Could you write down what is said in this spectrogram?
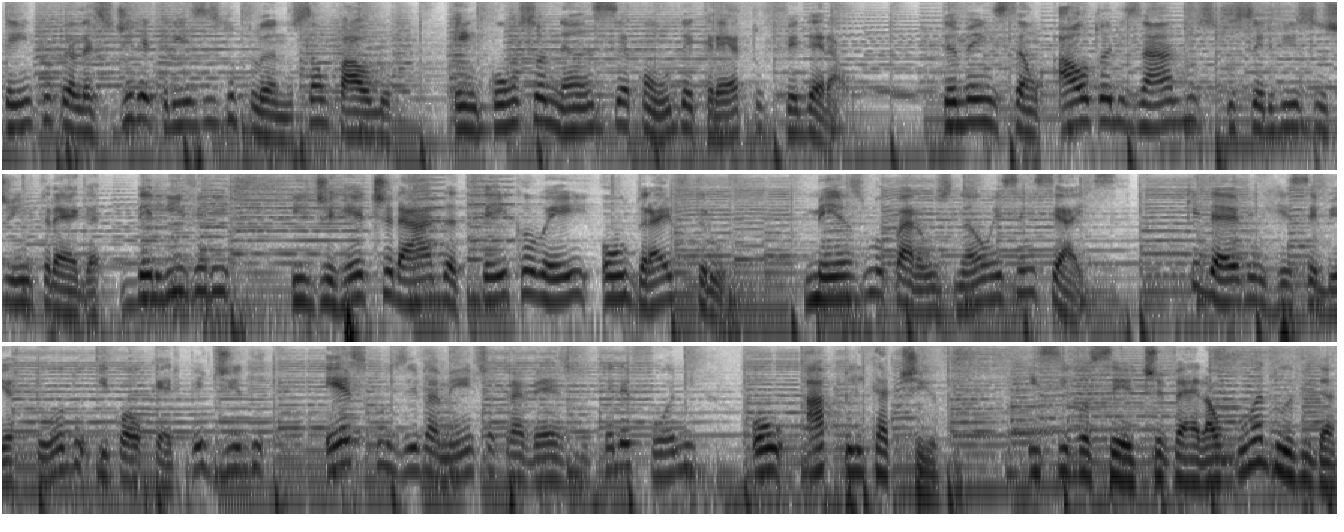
tempo pelas diretrizes do Plano São Paulo, em consonância com o decreto federal. Também estão autorizados os serviços de entrega delivery e de retirada takeaway ou drive-thru, mesmo para os não essenciais, que devem receber todo e qualquer pedido exclusivamente através do telefone ou aplicativo. E se você tiver alguma dúvida,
